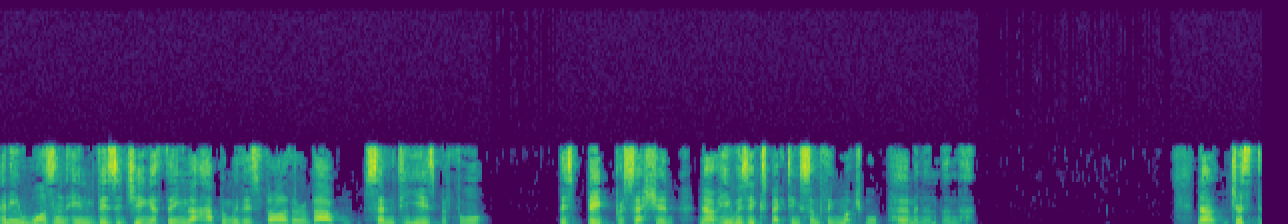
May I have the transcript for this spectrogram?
And he wasn't envisaging a thing that happened with his father about 70 years before. This big procession. No, he was expecting something much more permanent than that. Now, just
